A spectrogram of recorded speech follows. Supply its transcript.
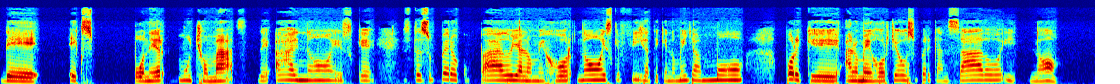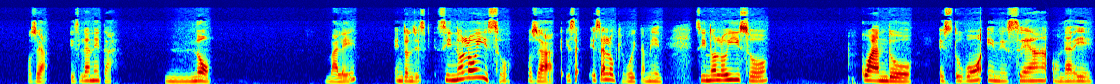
de exponer mucho más de, ay, no, es que está súper ocupado y a lo mejor, no, es que fíjate que no me llamó porque a lo mejor llegó súper cansado y no, o sea, es la neta, no, ¿vale? Entonces, si no lo hizo, o sea, es, es a lo que voy también, si no lo hizo cuando estuvo en esa onda de,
